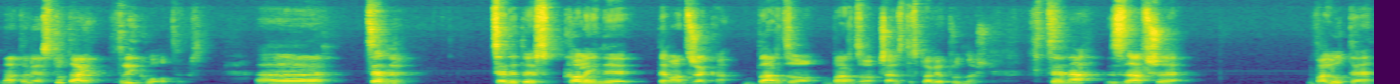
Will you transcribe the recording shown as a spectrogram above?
Natomiast tutaj three quarters. Eee, ceny. Ceny to jest kolejny temat rzeka. Bardzo, bardzo często sprawia trudność. W cenach zawsze walutę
